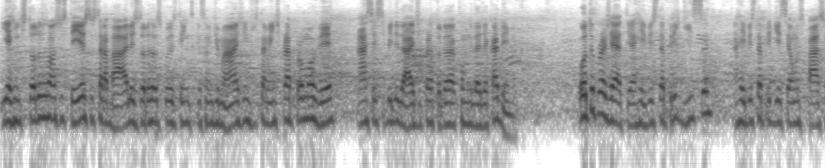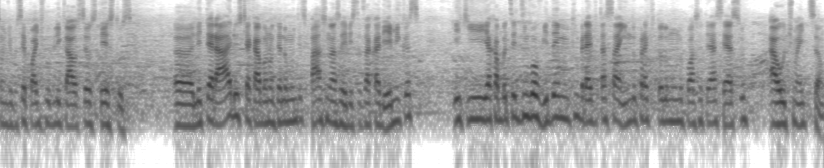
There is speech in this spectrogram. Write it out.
e a gente todos os nossos textos, trabalhos, todas as coisas têm descrição de imagem, justamente para promover a acessibilidade para toda a comunidade acadêmica. Outro projeto é a revista Preguiça. A revista Preguiça é um espaço onde você pode publicar os seus textos uh, literários que acabam não tendo muito espaço nas revistas acadêmicas e que acabou de ser desenvolvida e muito em breve está saindo para que todo mundo possa ter acesso à última edição.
